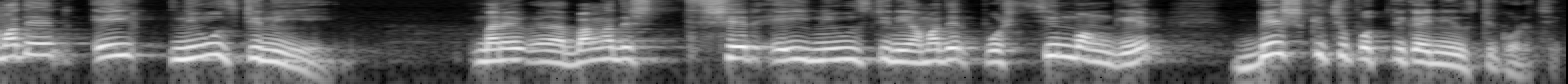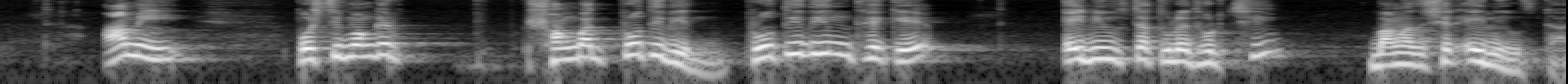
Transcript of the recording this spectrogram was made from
আমাদের এই নিউজটি নিয়ে মানে বাংলাদেশের এই নিউজটি নিয়ে আমাদের পশ্চিমবঙ্গের বেশ কিছু পত্রিকায় নিউজটি করেছে। আমি পশ্চিমবঙ্গের সংবাদ প্রতিদিন প্রতিদিন থেকে এই নিউজটা তুলে ধরছি, বাংলাদেশের এই নিউজটা।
